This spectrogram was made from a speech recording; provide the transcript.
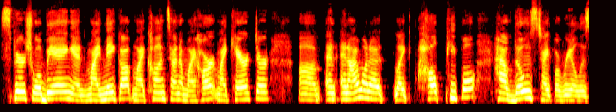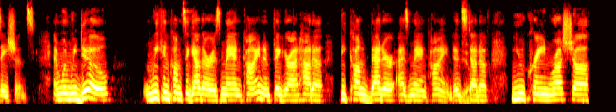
spiritual being and my makeup, my content of my heart, my character. Um, and, and I want to like help people have those type of realizations. And when we do, we can come together as mankind and figure out how to become better as mankind instead of Ukraine, Russia,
